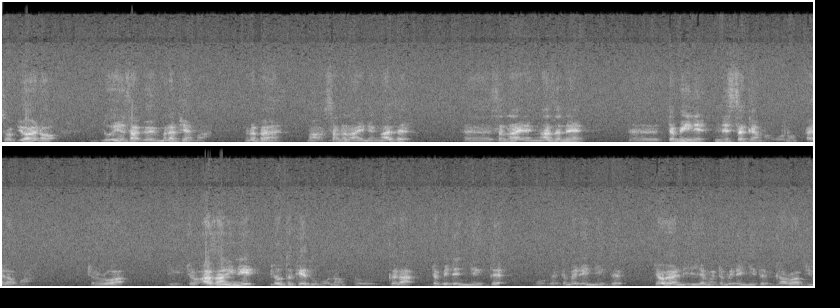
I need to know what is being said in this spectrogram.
ဆိုတော့ပြောရင်တော့လူရင်းစာပြောရင်မနှက်ဖြန်မှာမနှက်ဖြန်မှာ12နာရီနဲ့50အဲ12နာရီနဲ့50နဲ့အဲ10မိနစ်2စက္ကန့်မှာပေါ့နော်အဲ့လောက်မှာကျွန်တော်တို့ကဒီကျွန်တော်အာဇာနည်နေ့လုံးတကဲ့သို့ပေါ့နော်ဟိုကရ10မိနစ်ညင်သက်ပေါ့ဗျာ10မိနစ်ညင်သက်ရောက်ရနေရမှာ10မိနစ်ညင်သက်ကာရပြု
